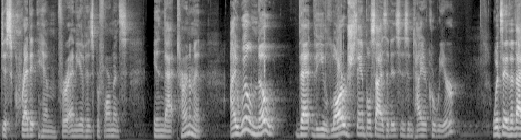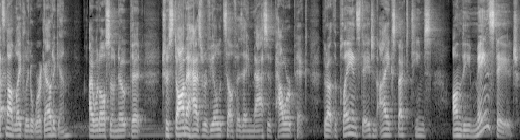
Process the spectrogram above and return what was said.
discredit him for any of his performance in that tournament. I will note that the large sample size that is his entire career would say that that's not likely to work out again. I would also note that Tristana has revealed itself as a massive power pick throughout the play-in stage, and I expect teams on the main stage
